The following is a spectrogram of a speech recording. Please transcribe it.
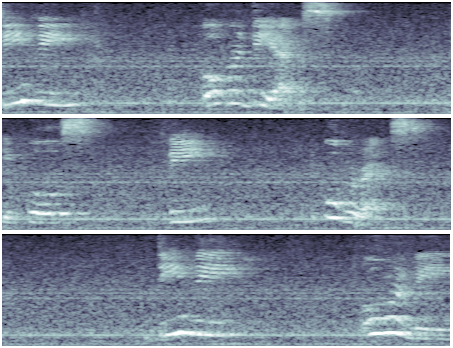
dv over dx equals v over x. dv over v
